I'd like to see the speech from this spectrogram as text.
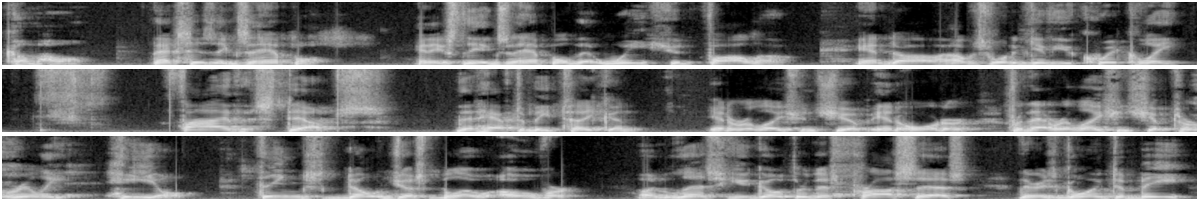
Come home. That's His example. And it's the example that we should follow. And uh, I just want to give you quickly five steps that have to be taken in a relationship in order for that relationship to really heal. Things don't just blow over unless you go through this process there is going to be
